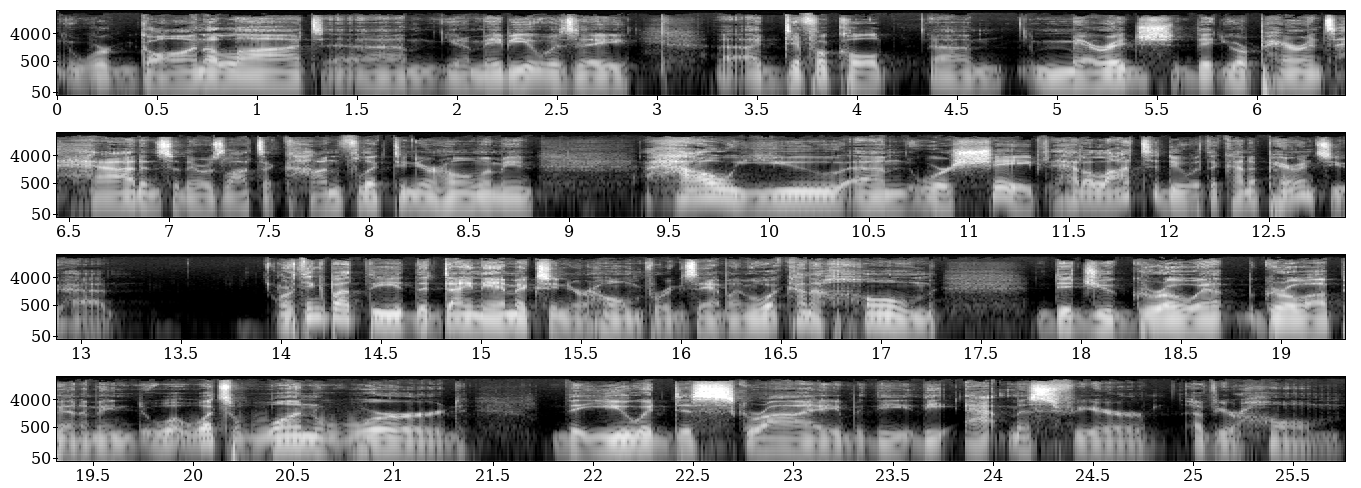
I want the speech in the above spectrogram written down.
were gone a lot. Um, you know, maybe it was a a difficult um, marriage that your parents had, and so there was lots of conflict in your home. I mean, how you um, were shaped had a lot to do with the kind of parents you had. Or think about the the dynamics in your home, for example. I mean, what kind of home did you grow up grow up in? I mean, what's one word that you would describe the the atmosphere of your home?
